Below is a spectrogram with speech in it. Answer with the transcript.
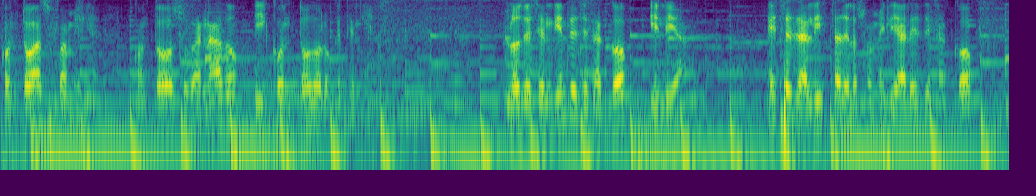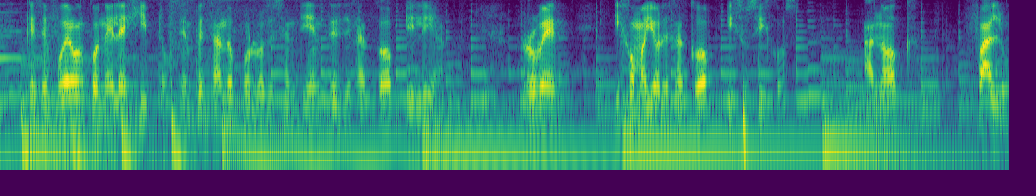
con toda su familia, con todo su ganado y con todo lo que tenía. Los descendientes de Jacob y Lea. Esta es la lista de los familiares de Jacob que se fueron con él a Egipto, empezando por los descendientes de Jacob y Lea. Rubén, hijo mayor de Jacob y sus hijos. Anoc, Falu,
